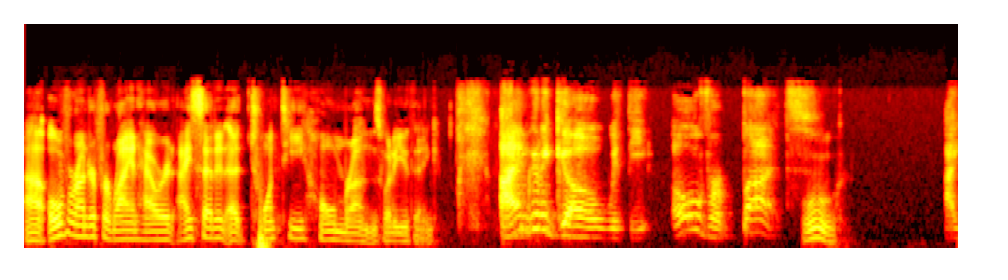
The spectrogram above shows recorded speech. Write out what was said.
Uh, over under for Ryan Howard, I set it at 20 home runs. What do you think? I'm going to go with the over, but Ooh. I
